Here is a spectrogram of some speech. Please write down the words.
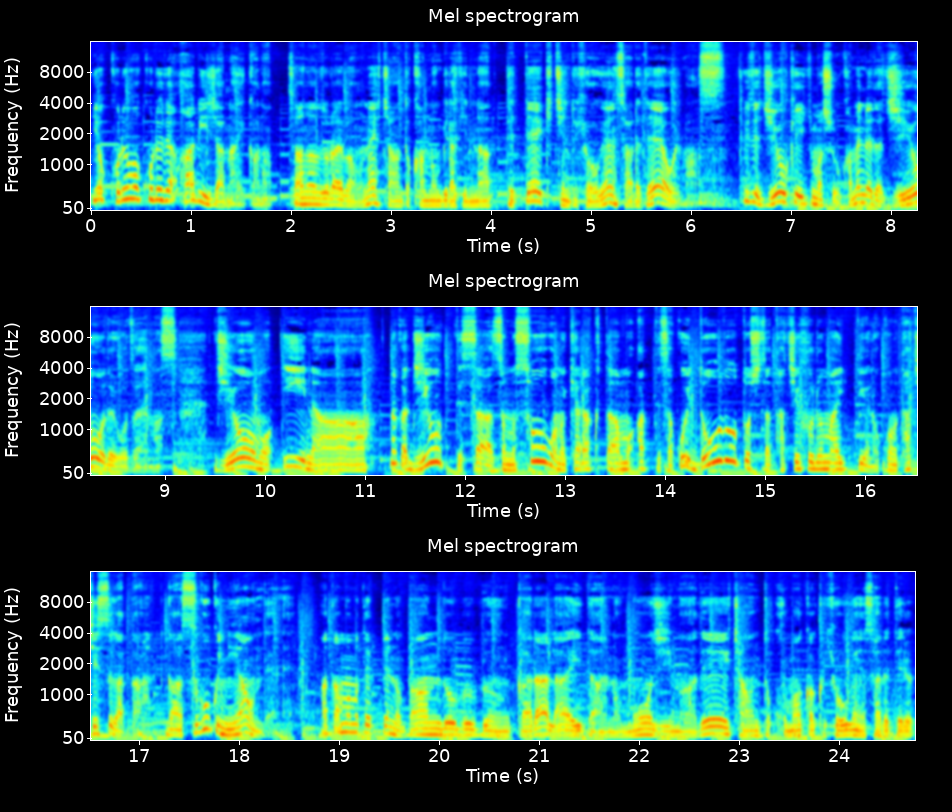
いや、これはこれでありじゃないかな。サウンドドライバーもね、ちゃんと観音開きになっててて、きちんと表現されております。続いて、ジオ系行きましょう。仮面ライダージオウでございます。ジオウもいいなぁ。なんかジオウってさ、その相互のキャラクターもあってさ、こういう堂々とした立ち振る舞いっていうの、この立ち姿がすごく似合うんだよね。頭のてっぺんのバンド部分からライダーの文字までちゃんと細かく表現されてる。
